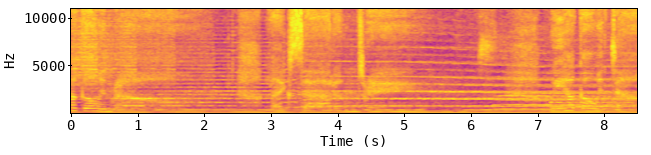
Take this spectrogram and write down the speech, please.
are going round like Saturn's rings. We are going down.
